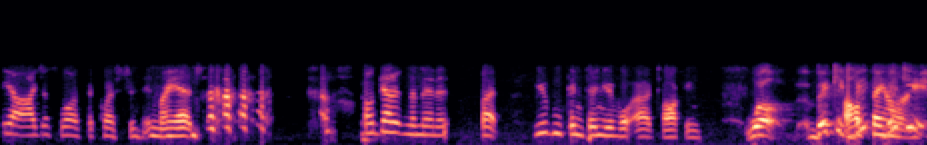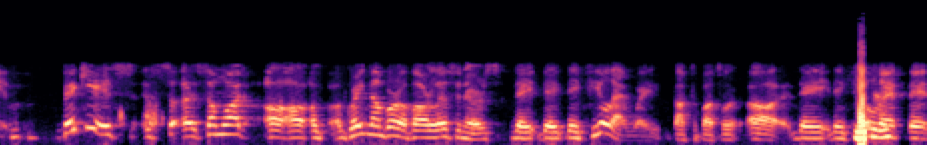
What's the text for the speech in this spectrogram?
Yeah, I just lost the question in my head. I'll get it in a minute, but you can continue uh, talking. Well, Vicky, I'll Vic- stay on. Vicky, is uh, somewhat uh, a, a great number of our listeners. They they, they feel that way, Dr. Busler. Uh, they they feel Mhm. that that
